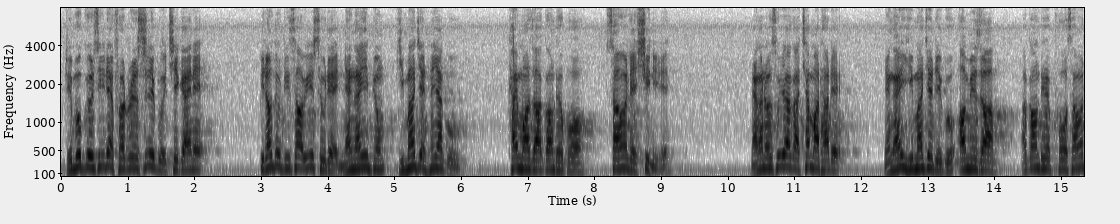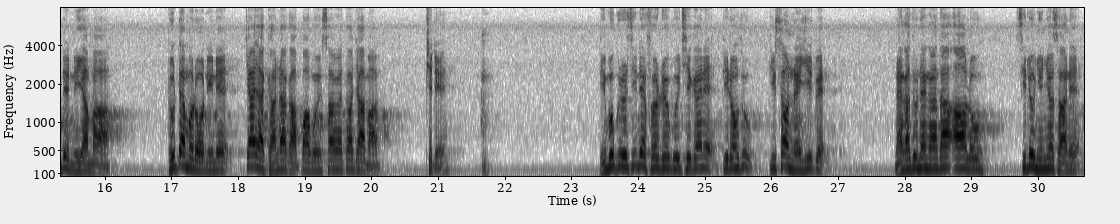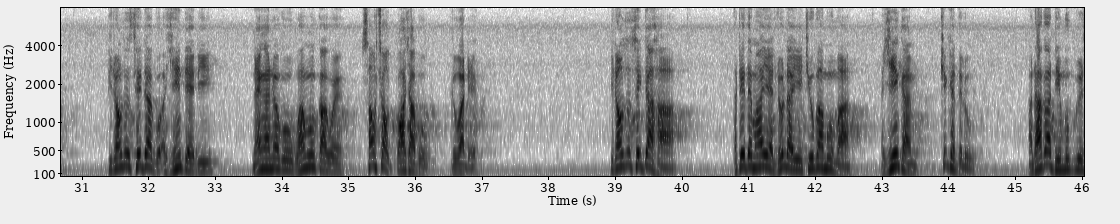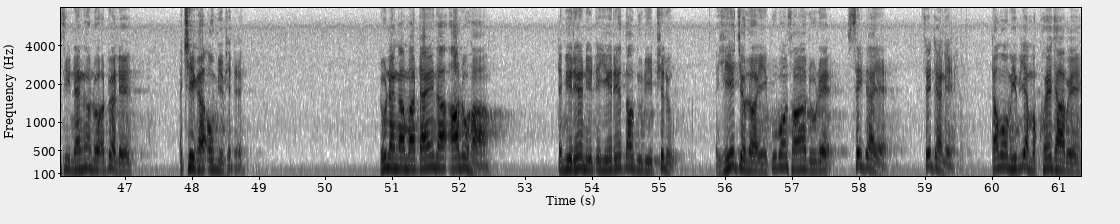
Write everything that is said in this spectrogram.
ဒီမိုကရေစီနဲ့ဖက်ဒရယ်စနစ်ကိုအခြေခံတဲ့ပြည်ထောင်စုတည်ဆောက်ရေးဆိုတဲ့နိုင်ငံရေးပြုံကြီးမားချက်နှစ်ရပ်ကိုခိုင်မာစွာအကောင့်ထဲပေါ်ဆောင်ရွက်လက်ရှိနေတယ်။နိုင်ငံတော်ဆိုရကချမှတ်ထားတဲ့နိုင်ငံရေးကြီးမားချက်တွေကိုအောင်မြင်စွာအကောင့်ထဲပေါ်ဆောင်ရွက်တဲ့နေရာမှာဒုတက်မတော်အနေနဲ့ကြာရခန္ဓာကပါဝင်ဆောင်ရွက်သွားကြမှာ ဖြစ်တယ်။ဒီမိုကရေစီနဲ့ဖက်ဒရယ်ကိုအခြေခံတဲ့ပြည်ထောင်စုတည်ဆောက်နိုင်ရေးအတွက်နိုင်ငံသူနိုင်ငံသားအားလုံးစီလို့ညွညွတ်စွာနဲ့ပြည်ထောင်စုစိတ်ဓာတ်ကိုအရင်တည်ပြီးနိုင်ငံတော်ကိုဝမ်းဝန်းကာကွယ်စောင့်ရှောက်သွားကြဖို့လိုအပ်တယ်။ပြည်ထောင်စုစိတ်ဓာတ်ဟာအတိတ်သမားရဲ့လွတ်လပ်ရေးကြိုးပမ်းမှုမှာအရင်ကံဖြစ်ခဲ့တယ်လို့အနာဂတ်ဒီမိုကရေစီနိုင်ငံတော်အတွက်လည်းအခြေခံအုံမြင့်ဖြစ်တယ်။ ဒုနိုင်ငံမှာတိုင်းသားအားလုံးဟာတမြေတဲ့နေတရေတဲ့တောက်သူတွေဖြစ်လို့အရေးကြုံလာရင်ပူပေါင်းဆောင်ရလို့တဲ့စိတ်ဓာတ်ရဲ့စိတ်ဓာတ်နဲ့တောင်ပေါ်မြေပြမခွဲကြပဲ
